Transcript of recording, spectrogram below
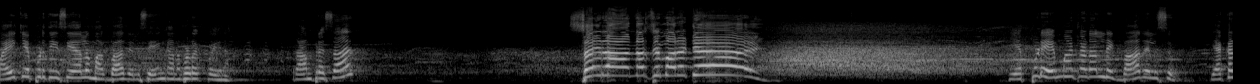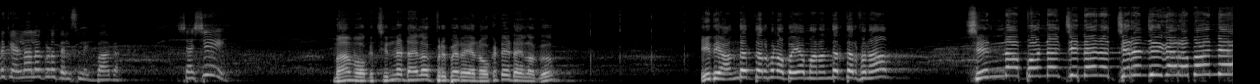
మైక్ ఎప్పుడు తీసేయాలో మాకు బాగా తెలుసు. ఏం కనపడకపోయినా. రామ్ ప్రసాద్ సైరా నరసింహారెడ్డి! ఎప్పుడు ఏం మాట్లాడాలో నీకు బాగా తెలుసు. ఎక్కడికి వెళ్ళాలో కూడా తెలుసు నీకు బాగా. శశి! మ్యామ్ ఒక చిన్న డైలాగ్ ప్రిపేర్ అయ్యాను. ఒకటే డైలాగు. ఇది అందరి తరఫున భయ మనందరి తరఫున. చిన్నప్పటి నుంచి నేను చిరంజీవి గారు అభిమాన్ని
